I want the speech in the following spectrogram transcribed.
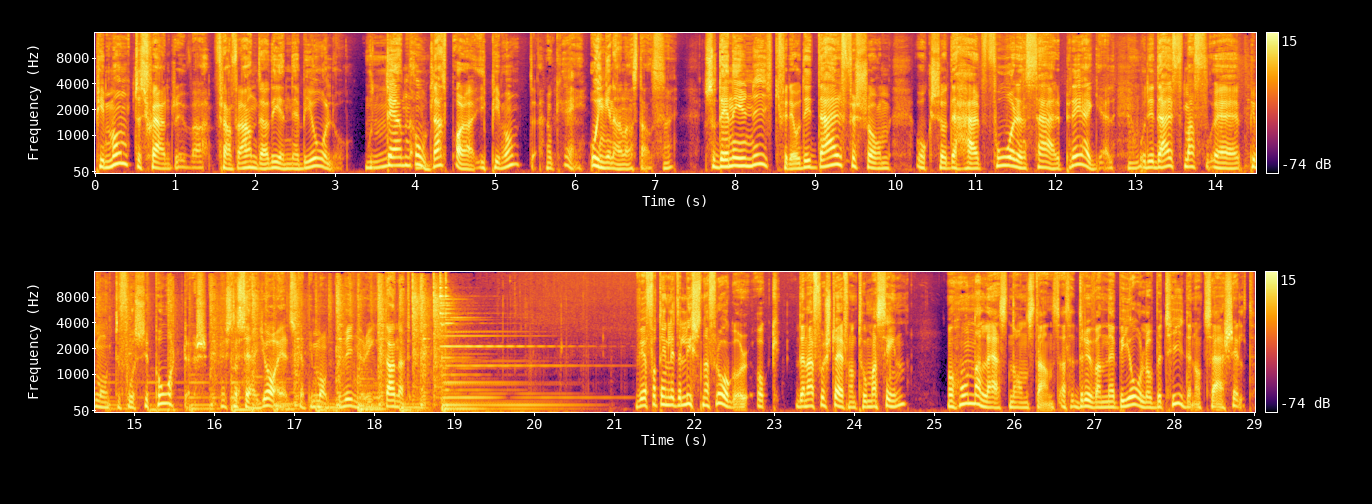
Piemontes stjärndruva framför andra det är Nebbiolo. Och Mm. den odlas bara i Piemonte Okej. och ingen annanstans. Nej. Så den är unik för det och det är därför som också det här får en särprägel. Mm. Och det är därför man, eh, Piemonte får supporters Just som säger jag älskar Piemonteviner och inget annat. Vi har fått in lite lyssnarfrågor och den här första är från Thomasin. Och hon har läst någonstans att druvan Nebbiolo betyder något särskilt.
